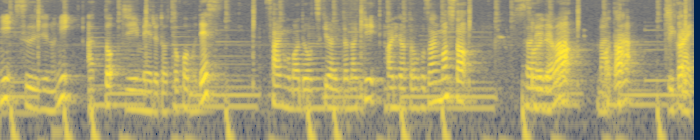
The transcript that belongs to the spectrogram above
に数字の 2.gmail.com です。最後までお付き合いいただきありがとうございました。それではままたた次回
